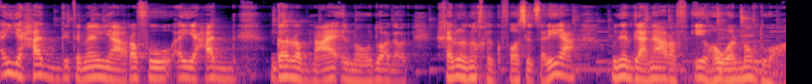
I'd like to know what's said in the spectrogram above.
أي حد تمام يعرفه أي حد جرب معاه الموضوع دوت. خلونا نخرج فاصل سريع ونرجع نعرف إيه هو الموضوع.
